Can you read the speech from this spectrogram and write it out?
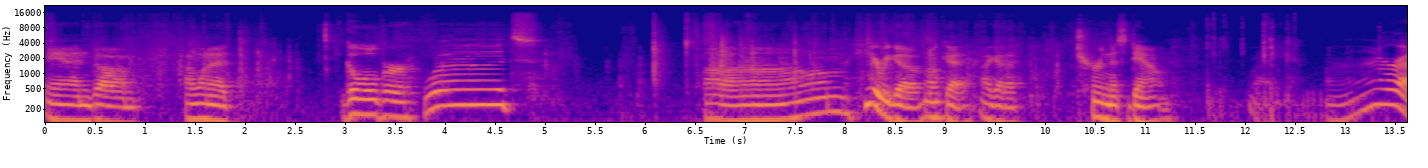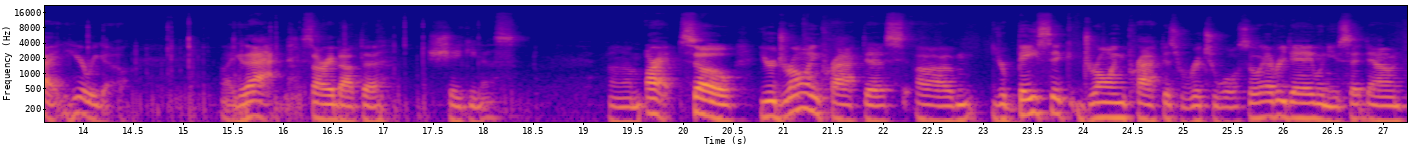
And um, I want to go over what. Um, here we go. Okay, I gotta turn this down. Like, all right, here we go. Like that. Sorry about the shakiness. Um, all right, so your drawing practice, um, your basic drawing practice ritual. So every day when you sit down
